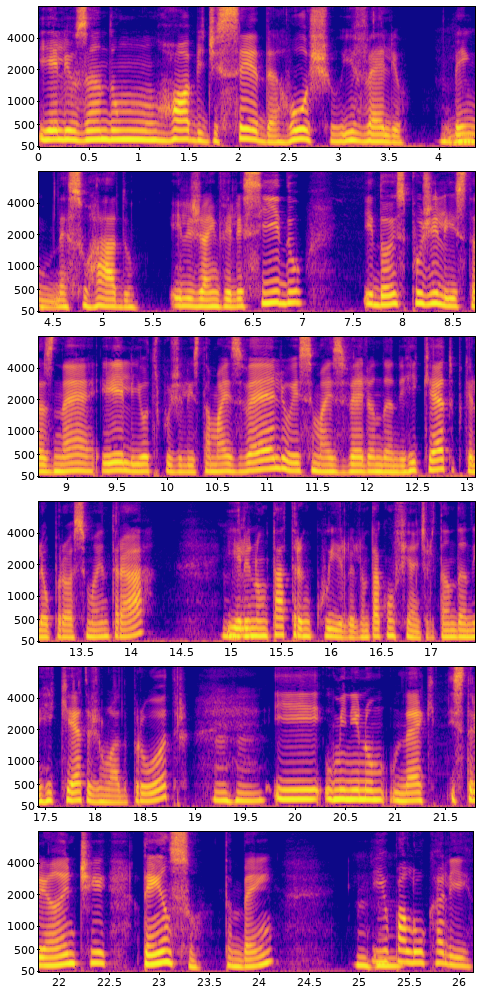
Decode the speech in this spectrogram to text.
E ele usando um hobby de seda roxo e velho. bem né, surrado. Ele já envelhecido e dois pugilistas, né? Ele e outro pugilista mais velho, esse mais velho andando irrequieto, porque ele é o próximo a entrar. Uhum. E ele não tá tranquilo, ele não tá confiante, ele tá andando irrequieto de um lado para o outro. Uhum. E o menino, né, estreante, tenso também. Uhum. E o Paluca ali,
